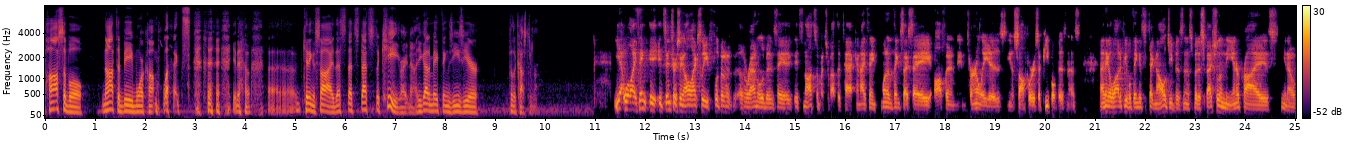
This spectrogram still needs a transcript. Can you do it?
possible not to be more complex. you know, uh, kidding aside, that's, that's, that's the key right now. You got to make things easier for the customer. Yeah, well, I think it's interesting. I'll actually flip it around a little bit and say it's not so much about the tech. And I think one of the things I say often internally is, you know, software is a people business. I think a lot of people think it's a technology business, but especially in the enterprise, you know,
